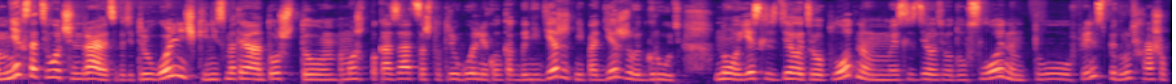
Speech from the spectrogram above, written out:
А мне, кстати, очень нравятся эти треугольнички, несмотря на то, что может показаться, что треугольник, он как бы не держит, не поддерживает грудь, но если сделать его плотным, если сделать его двухслойным, то, в принципе, грудь хорошо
